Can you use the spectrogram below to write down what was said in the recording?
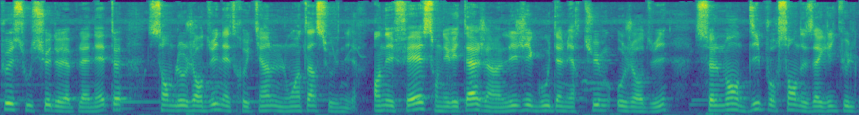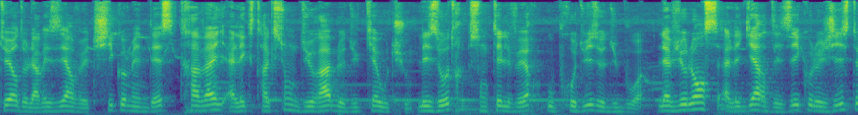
peu soucieux de la planète semble aujourd'hui n'être qu'un lointain souvenir. En effet, son héritage a un léger goût d'amertume aujourd'hui. Seulement 10% des agriculteurs de la réserve Chico Mendes travaillent à l'extraction durable du caoutchouc les autres sont éleveurs ou produisent du bois. La violence à l'égard des écologistes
